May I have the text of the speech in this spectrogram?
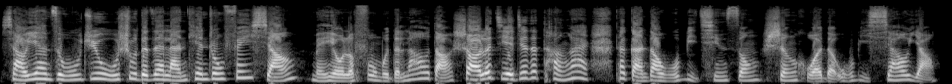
小燕子无拘无束的在蓝天中飞翔，没有了父母的唠叨，少了姐姐的疼爱，她感到无比轻松，生活的无比逍遥。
